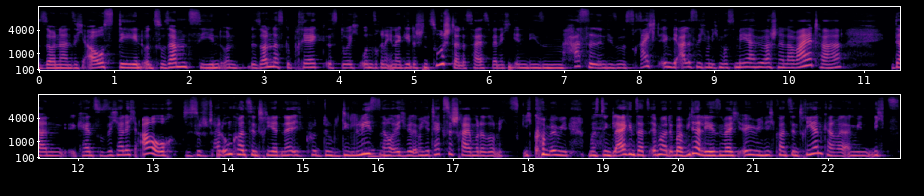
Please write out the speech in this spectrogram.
sondern sich ausdehnt und zusammenzieht und besonders geprägt ist durch unseren energetischen Zustand. Das heißt, wenn ich in diesem Hassel, in diesem, es reicht irgendwie alles nicht und ich muss mehr, höher, schneller, weiter, dann kennst du sicherlich auch, bist du total unkonzentriert, ne? Ich, du, die liest, oder ich will irgendwelche Texte schreiben oder so und ich, ich komme irgendwie, muss den gleichen Satz immer und immer wieder lesen, weil ich irgendwie nicht konzentrieren kann, weil irgendwie nichts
